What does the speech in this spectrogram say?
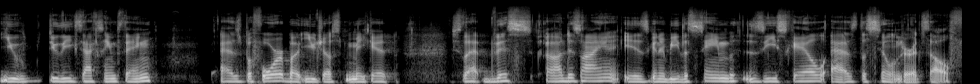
you do the exact same thing as before, but you just make it so that this uh, design is going to be the same Z scale as the cylinder itself.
